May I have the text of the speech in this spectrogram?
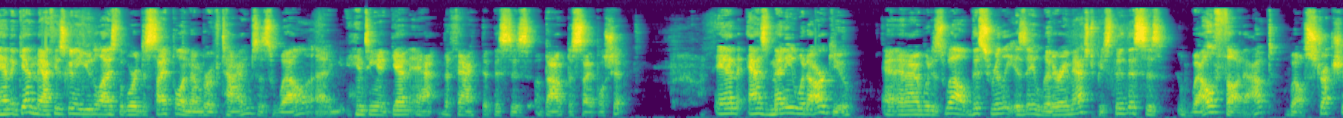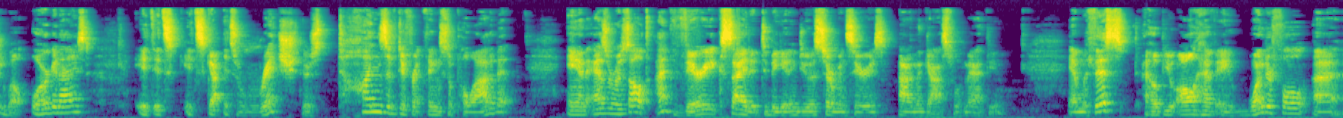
And again, Matthew's going to utilize the word disciple a number of times as well, uh, hinting again at the fact that this is about discipleship. And as many would argue, and I would as well, this really is a literary masterpiece. This is well thought out, well structured, well organized. It, it's it's got it's rich. There's tons of different things to pull out of it, and as a result, I'm very excited to be getting to do a sermon series on the Gospel of Matthew. And with this, I hope you all have a wonderful uh,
